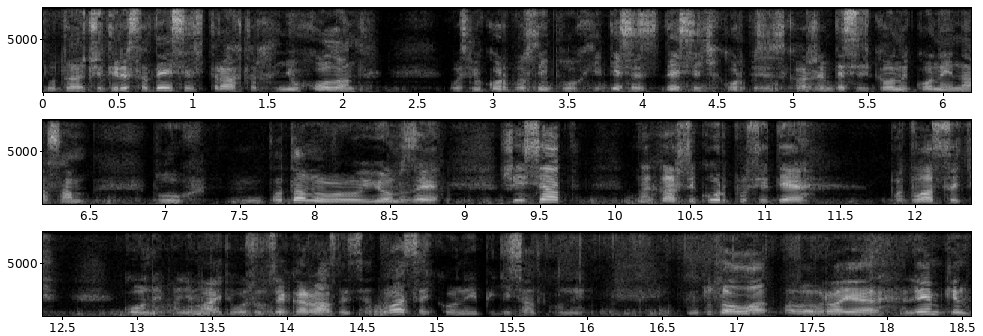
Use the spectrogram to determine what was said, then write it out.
Тут е, 410 трактор New Holland, восьмикорпусний плуг і 10, 10 корпусів, скажімо, 10 коней, коней на сам плуг. То там у UMZ 60, на кожний корпус йде по 20 коней. Понимаете? Ось ось яка різниця. 20 коней і 50 коней. Тут грає Лемкін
